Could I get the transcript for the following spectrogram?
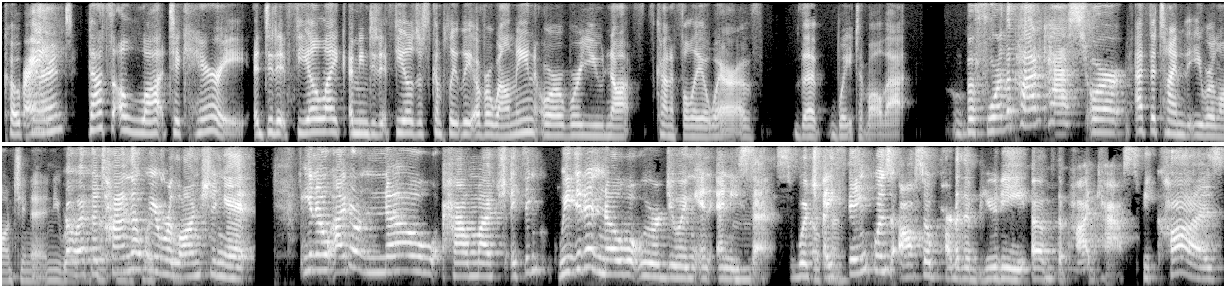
co-parent? Right. that's a lot to carry. Did it feel like i mean did it feel just completely overwhelming or were you not kind of fully aware of the weight of all that? Before the podcast or? At the time that you were launching it and you were oh at the time that we were launching it you know, I don't know how much. I think we didn't know what we were doing in any mm-hmm. sense, which okay. I think was also part of the beauty of the podcast because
